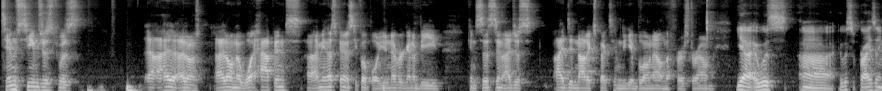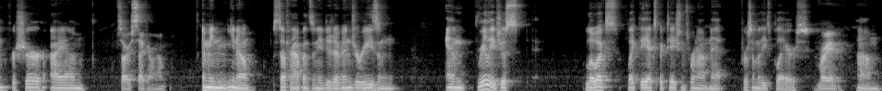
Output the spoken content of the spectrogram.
Tim's team just was. I, I don't I don't know what happened. Uh, I mean, that's fantasy football. You're never going to be consistent. I just I did not expect him to get blown out in the first round. Yeah, it was uh it was surprising for sure. I um Sorry, second round. I mean, you know, stuff happens and he did have injuries and and really just low ex like the expectations were not met for some of these players. Right. Um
